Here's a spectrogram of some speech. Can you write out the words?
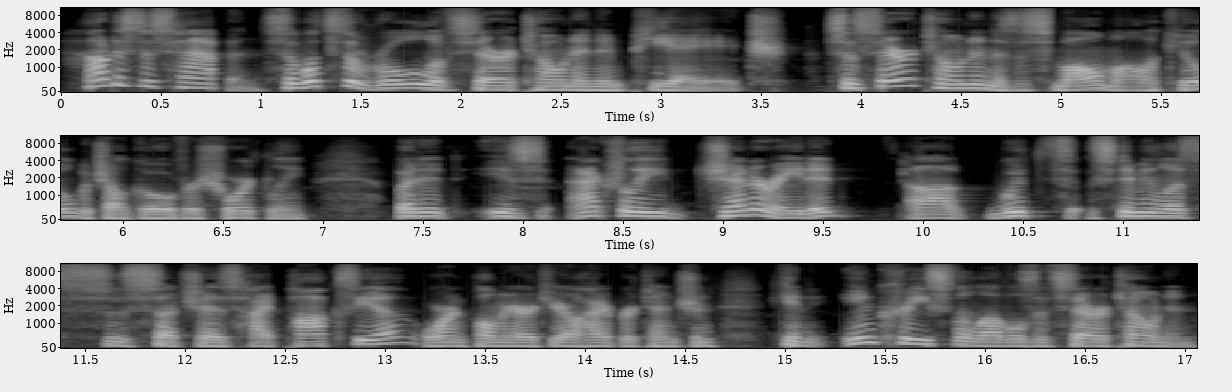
How does this happen? So, what's the role of serotonin in PAH? So, serotonin is a small molecule, which I'll go over shortly, but it is actually generated uh, with stimulus such as hypoxia or in pulmonary arterial hypertension, it can increase the levels of serotonin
